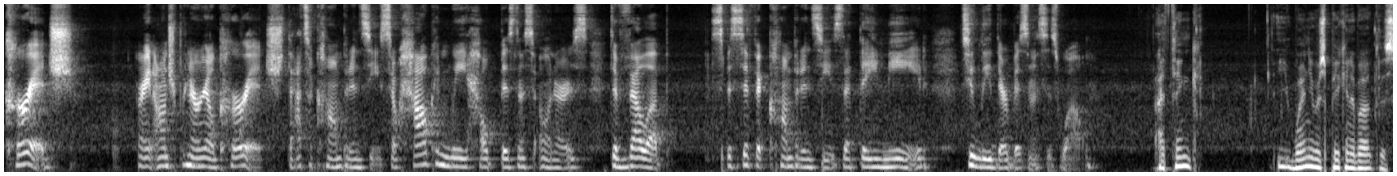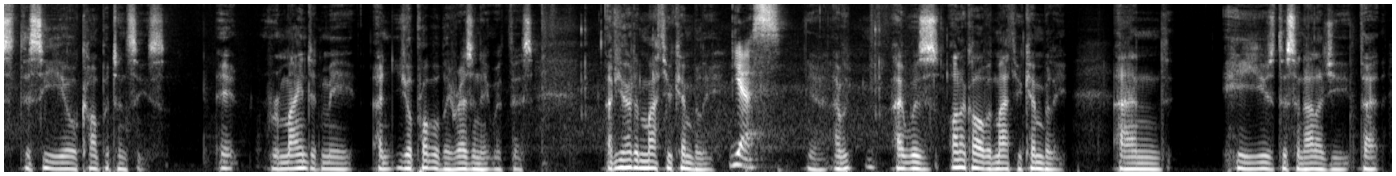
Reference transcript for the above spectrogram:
courage, right? Entrepreneurial courage, that's a competency. So, how can we help business owners develop specific competencies that they need to lead their business as well? I think when you were speaking about this, the CEO competencies, it reminded me, and you'll probably resonate with this. Have you heard of Matthew Kimberley? Yes. Yeah, I, w- I was on a call with Matthew Kimberley, and he used this analogy that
